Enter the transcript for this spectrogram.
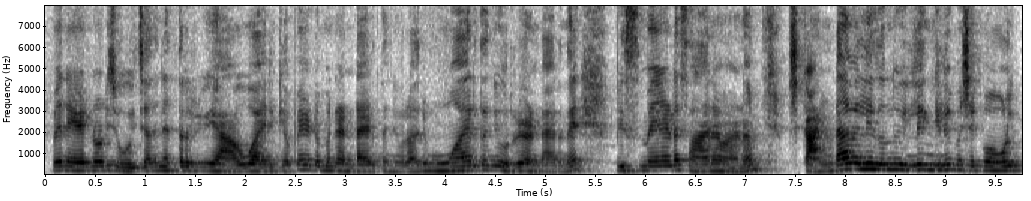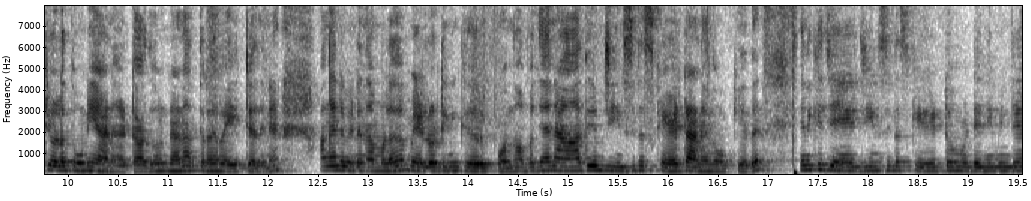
അപ്പോൾ ഞാൻ ഏട്ടനോട് ചോദിച്ചു അതിന് എത്ര രൂപയാവുമായിരിക്കും? അപ്പോൾ ഏട്ടൻ പറഞ്ഞു രണ്ടായിരത്തി അഞ്ഞൂറ് അതിന് മൂവായിരത്തി അഞ്ഞൂറ് രൂപ ഉണ്ടായിരുന്നേ. വിസ്മയുടെ സാധനമാണ്. പക്ഷെ കണ്ടാൽ വലിയ ഇതൊന്നും ഇല്ലെങ്കിലും പക്ഷെ ക്വാളിറ്റി ഉള്ള തുണിയാണ് കേട്ടോ. അതുകൊണ്ടാണ് അത്ര റേറ്റ് അതിന്. അങ്ങനെ പിന്നെ നമ്മൾ മേളിലോട്ടേക്ക് കയറിപ്പോന്നു അപ്പോൾ ഞാൻ ആദ്യം ജീൻസിന്റെ സ്കേർട്ടാണ് നോക്കിയത്. എനിക്ക് ജീൻസിന്റെ സ്കേർട്ടും ഡെനിമിന്റെ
